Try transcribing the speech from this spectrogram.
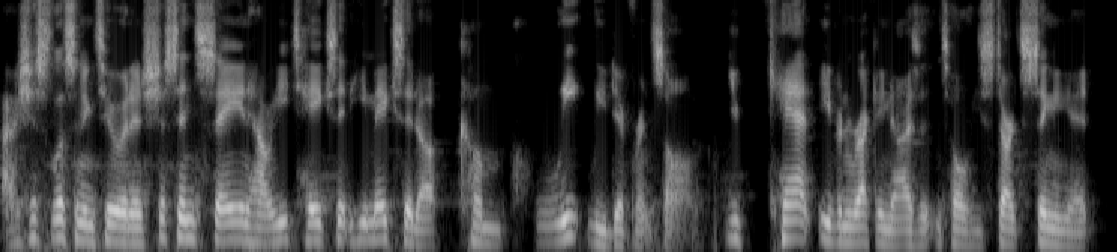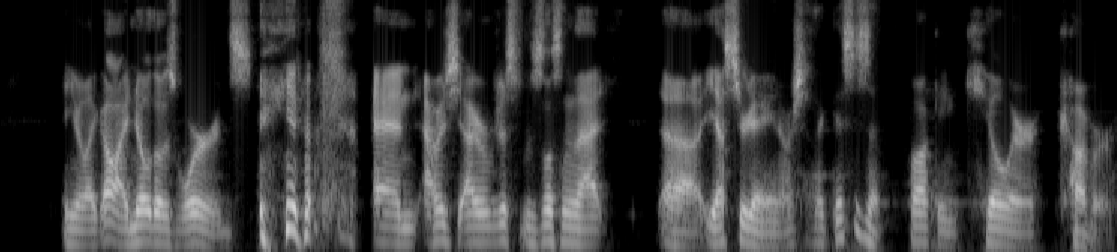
I was just listening to it and it's just insane how he takes it. He makes it a completely different song you can't even recognize it until he starts singing it and you're like, oh, I know those words. and I was, I just was listening to that uh, yesterday, and I was just like, this is a fucking killer cover.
